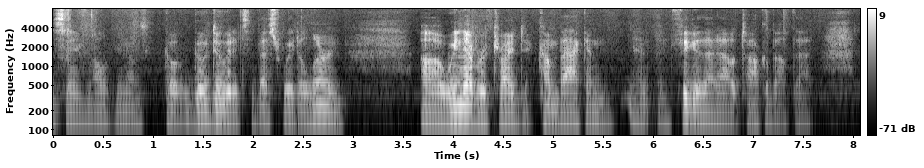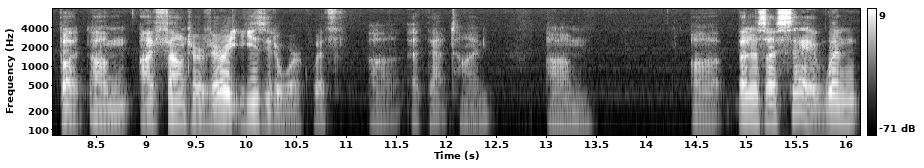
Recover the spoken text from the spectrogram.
saying, well, you know, go, go do it. It's the best way to learn. Uh, we never tried to come back and, and, and, figure that out, talk about that. But um, I found her very easy to work with uh, at that time. Um, uh, but as I say, when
